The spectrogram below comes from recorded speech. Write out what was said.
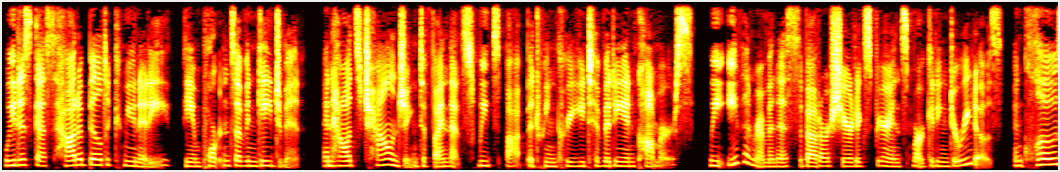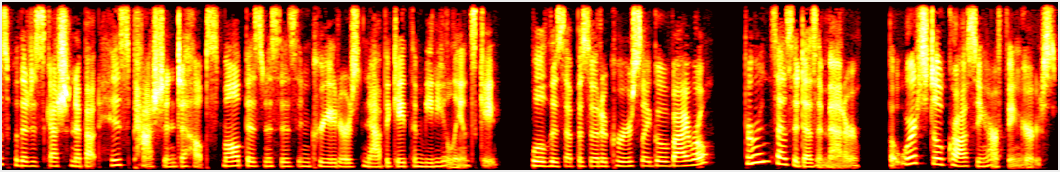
We discuss how to build a community, the importance of engagement, and how it's challenging to find that sweet spot between creativity and commerce. We even reminisce about our shared experience marketing Doritos and close with a discussion about his passion to help small businesses and creators navigate the media landscape. Will this episode of Career Slay go viral? Varun says it doesn't matter, but we're still crossing our fingers.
